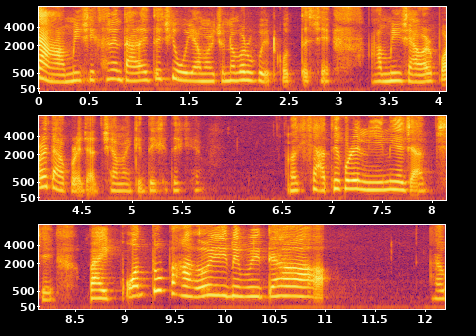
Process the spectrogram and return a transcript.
না। আমি সেখানে দাঁড়াইতেছি ওই আমার জন্য আবার ওয়েট করতেছে। আমি যাওয়ার পরে তারপরে যাচ্ছে আমাকে দেখে দেখে। আমাকে সাথে করে নিয়ে নিয়ে যাচ্ছে। ভাই, কত ভালো এনিমিটা আর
